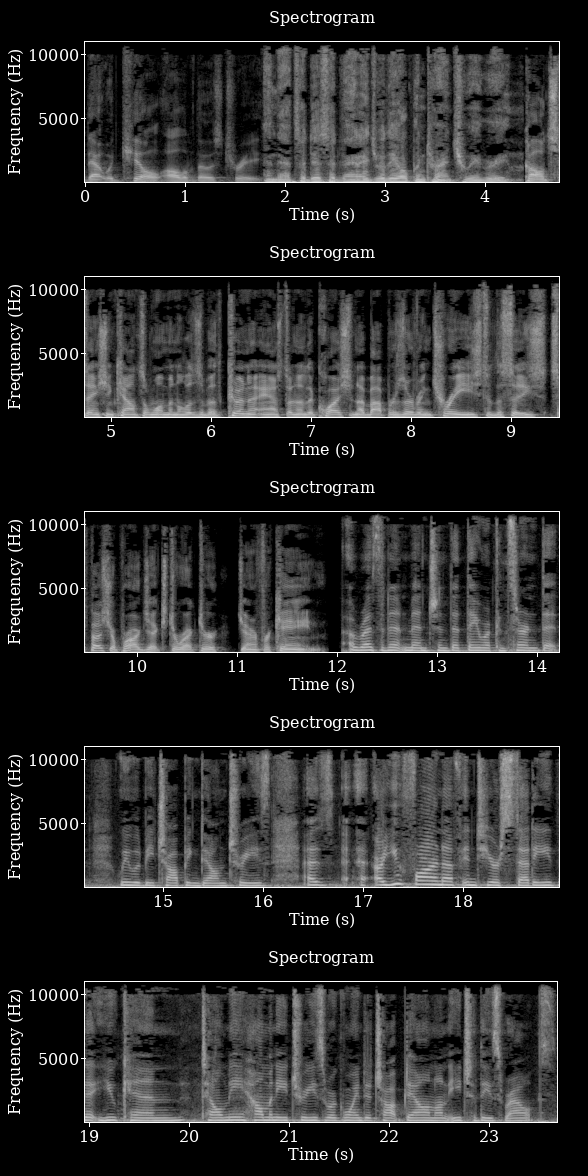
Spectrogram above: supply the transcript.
that would kill all of those trees. And that's a disadvantage with the open trench. We agree. College Station Councilwoman Elizabeth Cunha asked another question about preserving trees to the city's Special Projects Director, Jennifer Cain. A resident mentioned that they were concerned that we would be chopping down trees. As are you far enough into your study that you can tell me how many trees we're going to chop down on each of these routes?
